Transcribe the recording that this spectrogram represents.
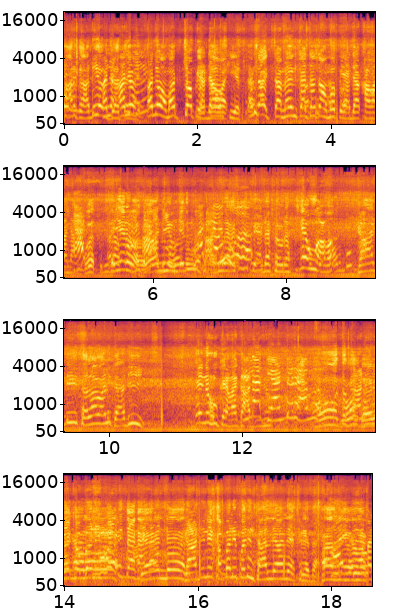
થાર ગાડી અને જતી અને અમે ચો પેડા હોય? થાય તમે એમ કહેતા તો અમે પેડા ખાવાના. હવે ગાડી આમ જતું ગાડી પેડા ખવરા એવું આવા? ગાડી ચલાવવાની ગાડી. એને શું કહેવાય ગાડી ઓ તો ગાડીને ખબર નહીં પડતી તા કાકા. ગાડીને ખબર નહીં પડતી ને થાર લેવા નીકળ્યા તા. થાલ લેવા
